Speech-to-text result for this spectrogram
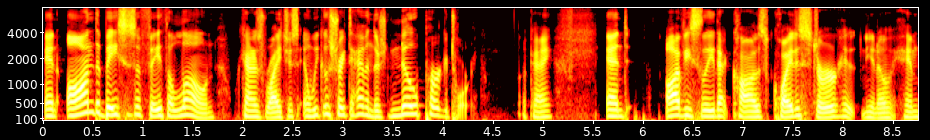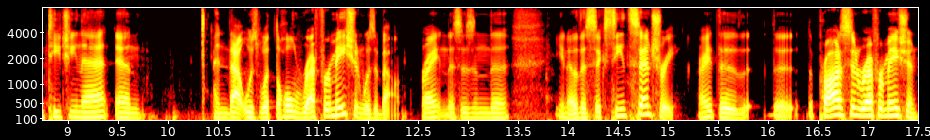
And on the basis of faith alone, we're counted as righteous and we go straight to heaven. There's no purgatory. Okay? And obviously that caused quite a stir, you know, him teaching that and and that was what the whole Reformation was about, right? And this is in the, you know, the 16th century, right? The the the Protestant Reformation.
